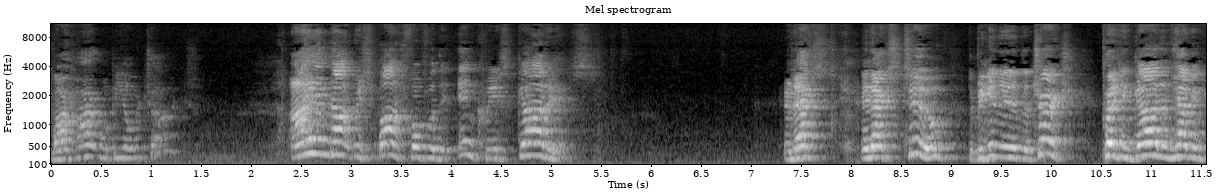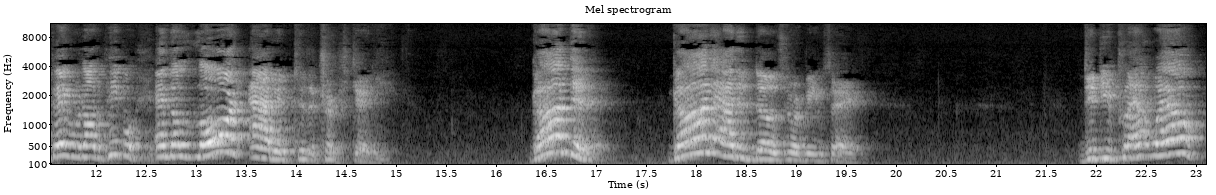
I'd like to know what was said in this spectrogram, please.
My heart will be overcharged. I am not responsible for the increase, God is. In Acts, in Acts 2, the beginning of the church, praising God and having favor with all the people, and the Lord added to the church daily. God did it. God added those who are being saved. Did you plant well?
